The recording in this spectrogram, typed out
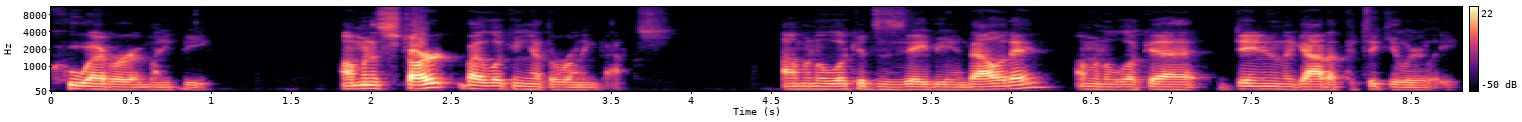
whoever it might be. I'm going to start by looking at the running backs. I'm going to look at Xavier Valladay. I'm going to look at Daniyel Ngata particularly.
